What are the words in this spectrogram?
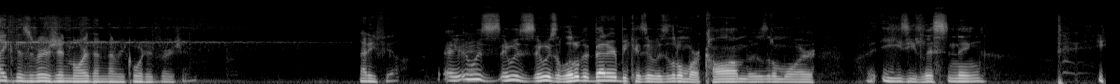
Like this version more than the recorded version? How do you feel? It was it was it was a little bit better because it was a little more calm. It was a little more easy listening.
